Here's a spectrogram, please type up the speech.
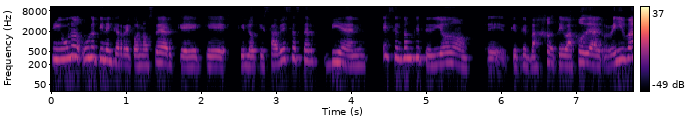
Sí, uno, uno tiene que reconocer que, lo que sabes hacer bien es el don que te dio, eh, que te bajó, te bajó de arriba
